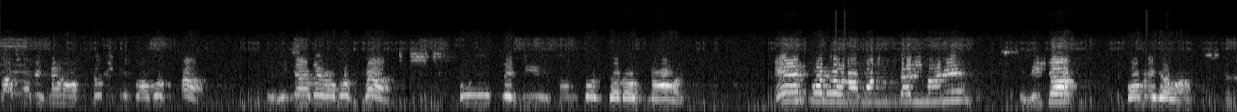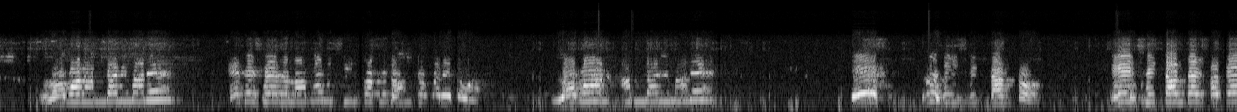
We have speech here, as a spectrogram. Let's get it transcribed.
বাংলাদেশের অর্থনৈতিক অবস্থা রিজার্ভের অবস্থা খুব বেশি সন্তোষজনক নয়। এরপরেও লবণ আমদানি মানে রিজার্ভ কমে যাওয়া। লবণ আমদানি মানে এদেশের লবণ শিল্পকে ধ্বংস করে দেওয়া। লবণ আমদানি মানে দেশদ্রোহী সিদ্ধান্ত। এই সিদ্ধান্তের সাথে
